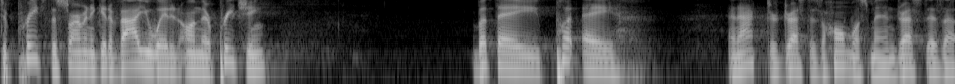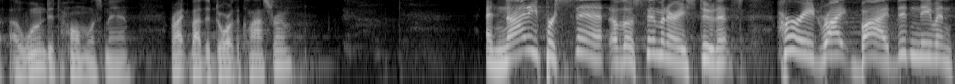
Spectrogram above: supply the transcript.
to preach the sermon and get evaluated on their preaching. But they put a an actor dressed as a homeless man, dressed as a, a wounded homeless man, right by the door of the classroom. And 90% of those seminary students hurried right by, didn't even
